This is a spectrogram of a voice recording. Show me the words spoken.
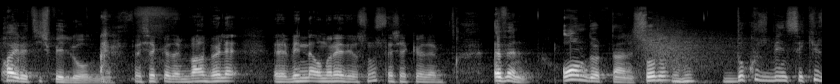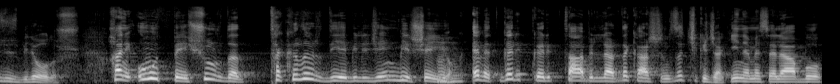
Hayret hiç belli olmuyor. Teşekkür ederim. Bana böyle e, beni de onore ediyorsunuz. Teşekkür ederim. Efendim 14 tane soru 9800 bile olur. Hani Umut Bey şurada takılır diyebileceğin bir şey yok. Evet garip garip tabirler de karşınıza çıkacak. Yine mesela bu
